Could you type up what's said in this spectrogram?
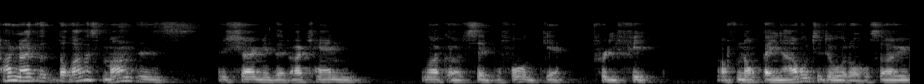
I don't know. The, the last month has has shown me that I can, like I've said before, get pretty fit off not being able to do it all. So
